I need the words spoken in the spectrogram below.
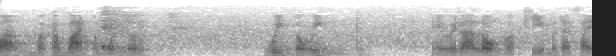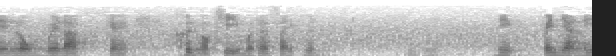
บ้านมาข้างบ้านข้างบนเลย วิ่งก็วิ่งเวลาลงก็ขี่มอเตอร์ไซค์ลง เวลาแกขึ้นก็ขี่มอเตอร์ไซค์ขึ้น นี่เป็นอย่างนี้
